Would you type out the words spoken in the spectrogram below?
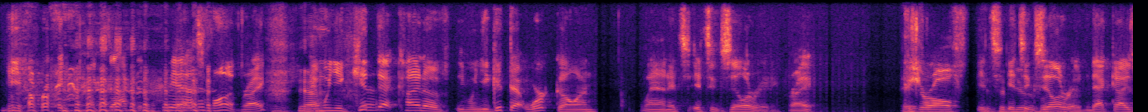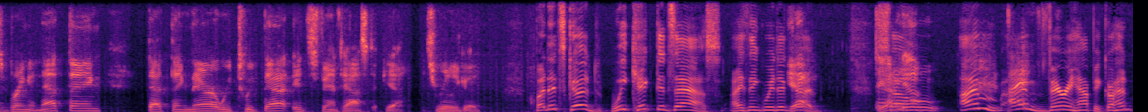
Yeah, right. Exactly. Yeah. That's fun, right? Yeah. And when you get that kind of when you get that work going, man, it's it's exhilarating, right? Because you're all it's it's it's, a beautiful exhilarating. That guy's bringing that thing, that thing there. We tweak that. It's fantastic. Yeah, it's really good. But it's good. We kicked its ass. I think we did Yeah. good. Yeah, so I'm I'm very happy. Go ahead.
